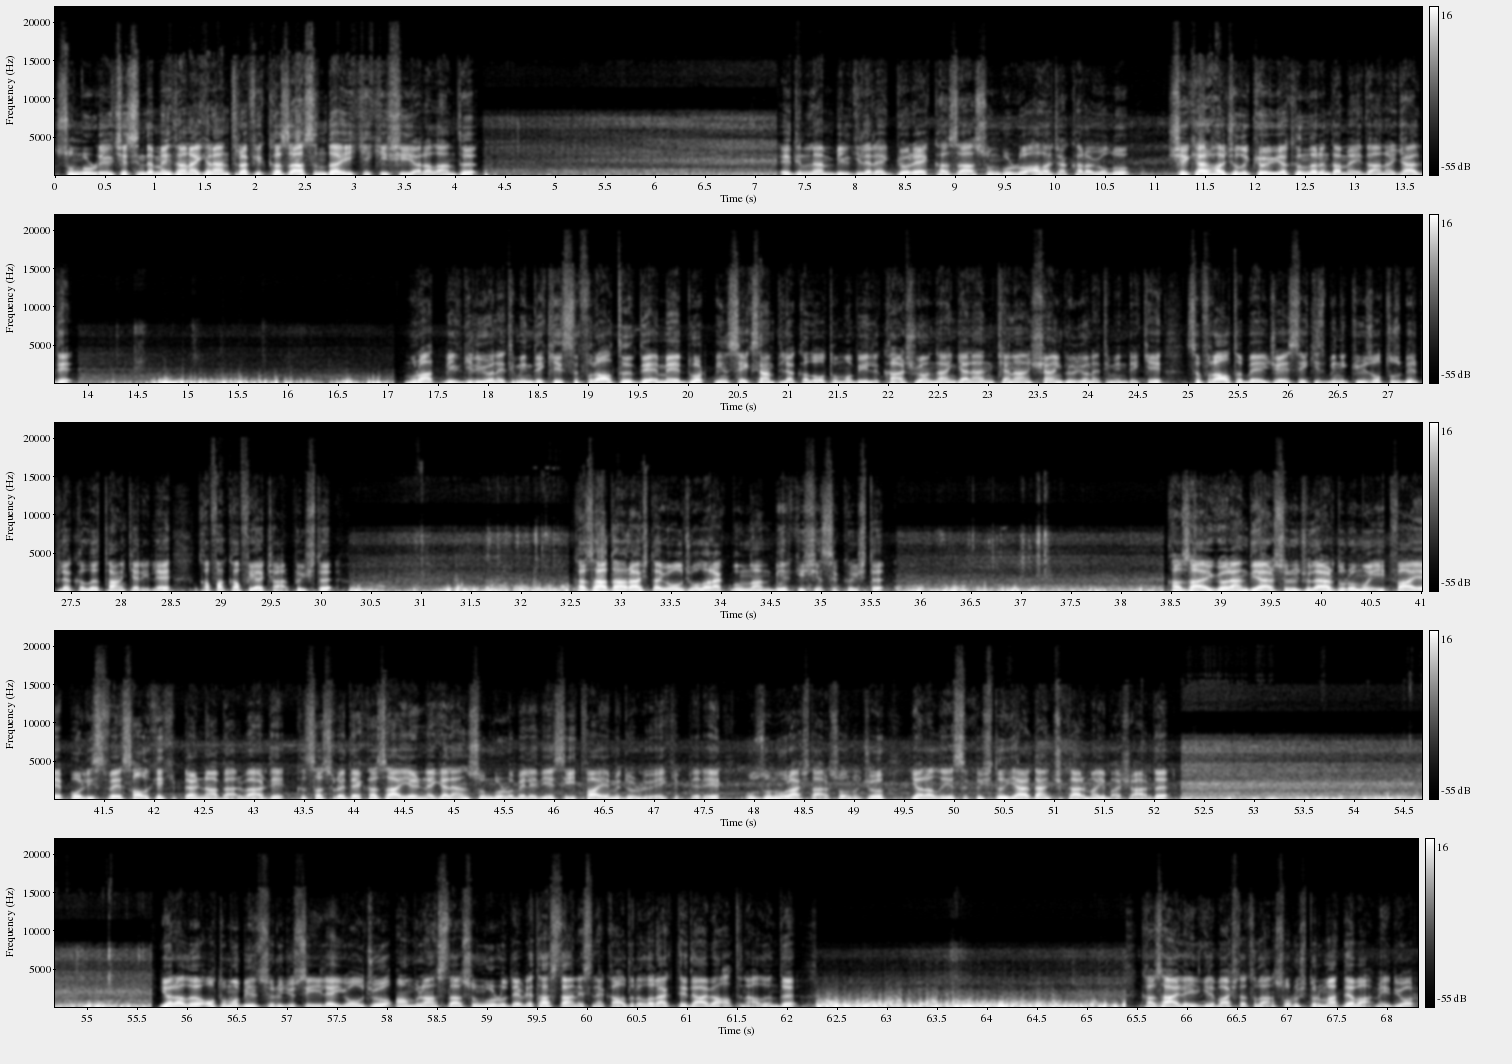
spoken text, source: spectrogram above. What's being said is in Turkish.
Sungurlu ilçesinde meydana gelen trafik kazasında iki kişi yaralandı. Edinilen bilgilere göre kaza Sungurlu Alaca Karayolu, Şekerhacılı Köyü yakınlarında meydana geldi. Murat Bilgili yönetimindeki 06 DM 4080 plakalı otomobil karşı yönden gelen Kenan Şengül yönetimindeki 06 BC 8231 plakalı tanker ile kafa kafaya çarpıştı. Kazada araçta yolcu olarak bulunan bir kişi sıkıştı. Kazayı gören diğer sürücüler durumu itfaiye, polis ve sağlık ekiplerine haber verdi. Kısa sürede kaza yerine gelen Sungurlu Belediyesi İtfaiye Müdürlüğü ekipleri uzun uğraşlar sonucu yaralıyı sıkıştığı yerden çıkarmayı başardı. Yaralı otomobil sürücüsü ile yolcu ambulansla Sungurlu Devlet Hastanesi'ne kaldırılarak tedavi altına alındı. Kazayla ilgili başlatılan soruşturma devam ediyor.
